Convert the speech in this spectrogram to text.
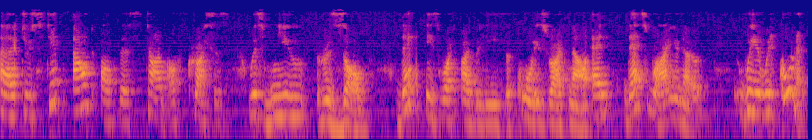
uh, to step out of this time of crisis with new resolve. That is what I believe the call is right now. And that's why, you know, we're, cornered.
